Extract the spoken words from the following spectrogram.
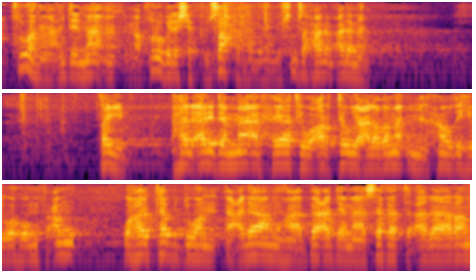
مقروء أنا ما عندي ما مقروء بلا شك مصحح اللي عندي وش مصحح على من؟ طيب هل أرد ماء الحياة وأرتوي على ظمأ من حوضه وهو مفعم وهل تبدو أعلامها بعدما سفت على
